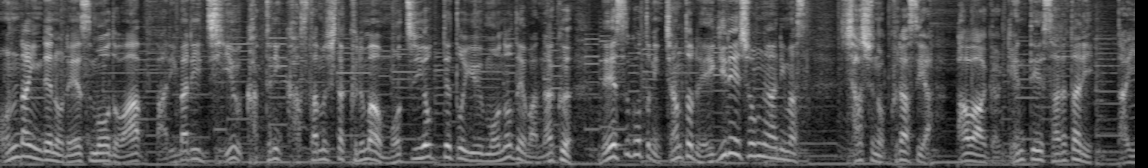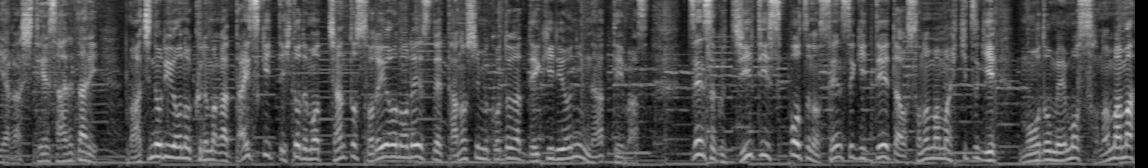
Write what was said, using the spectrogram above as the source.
オンラインでのレースモードはバリバリ自由勝手にカスタムした車を持ち寄ってというものではなくレースごとにちゃんとレギュレーションがあります。車種のクラスやパワーが限定されたりタイヤが指定されたり街乗り用の車が大好きって人でもちゃんとそれ用のレースで楽しむことができるようになっています。前作 GT スポーツの戦績データをそのまま引き継ぎモード名もそのまま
